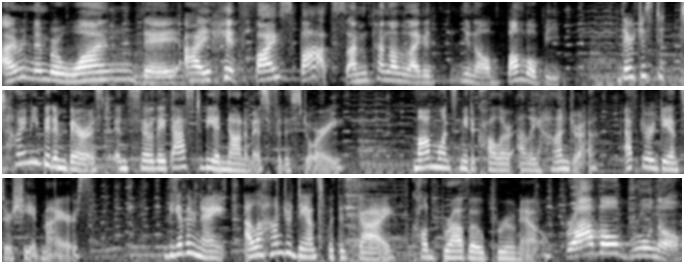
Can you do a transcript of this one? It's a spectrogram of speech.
I remember one day I hit five spots. I'm kind of like a, you know, bumblebee. They're just a tiny bit embarrassed, and so they've asked to be anonymous for the story. Mom wants me to call her Alejandra, after a dancer she admires. The other night, Alejandra danced with this guy called Bravo Bruno. Bravo, Bruno.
